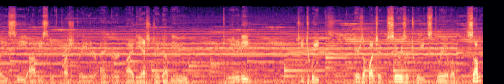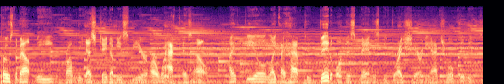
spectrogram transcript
Laci, obviously frustrated or angered by the SJW community. She tweets, here's a bunch of series of tweets, three of them. Some post about me from the SJW sphere are whack as hell. I feel like I have to bid on this madness before I share any actual opinions.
